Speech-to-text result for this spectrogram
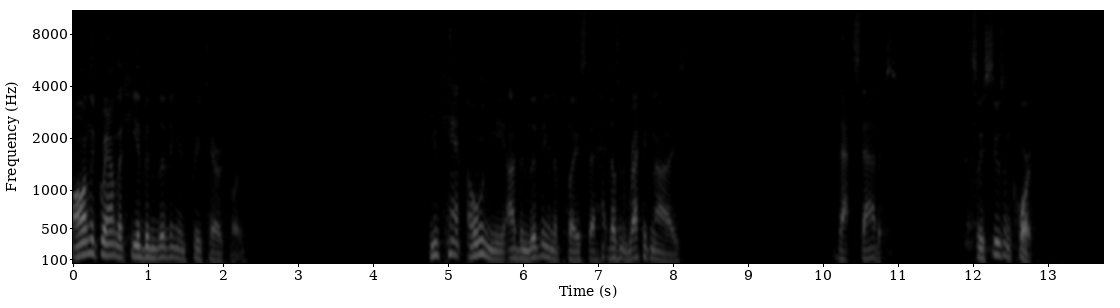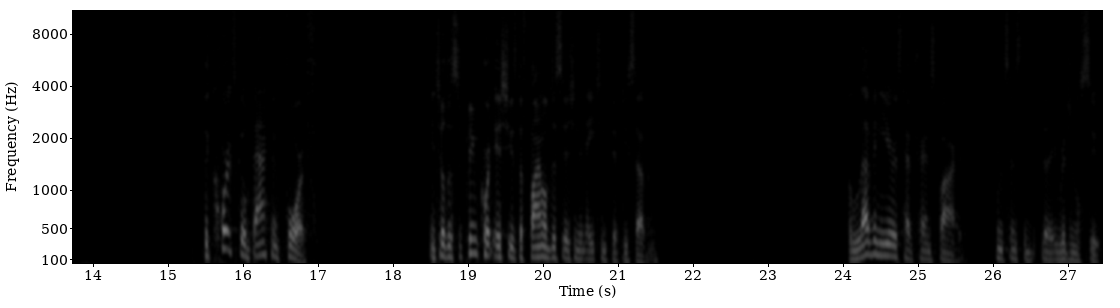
on the ground that he had been living in free territory. You can't own me. I've been living in a place that doesn't recognize that status. So he sues in court. The courts go back and forth until the Supreme Court issues the final decision in 1857. Eleven years have transpired from since the, the original suit.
